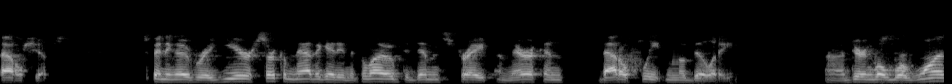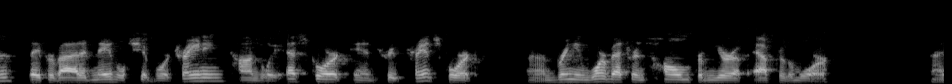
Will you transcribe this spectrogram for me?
battleships, spending over a year circumnavigating the globe to demonstrate American battle fleet mobility. Uh, during World War I, they provided naval shipboard training, convoy escort, and troop transport, uh, bringing war veterans home from Europe after the war. Uh,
